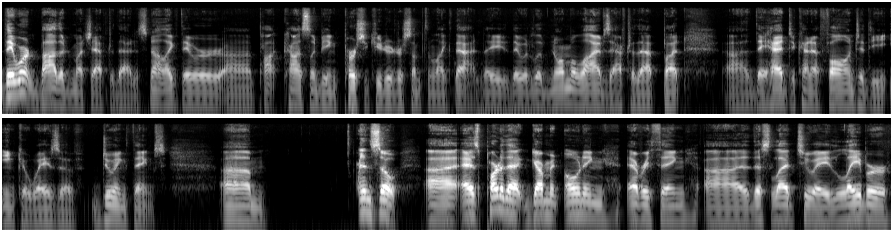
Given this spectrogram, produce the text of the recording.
They weren't bothered much after that. It's not like they were uh, constantly being persecuted or something like that. They, they would live normal lives after that, but uh, they had to kind of fall into the Inca ways of doing things. Um, and so, uh, as part of that government owning everything, uh, this led to a labor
